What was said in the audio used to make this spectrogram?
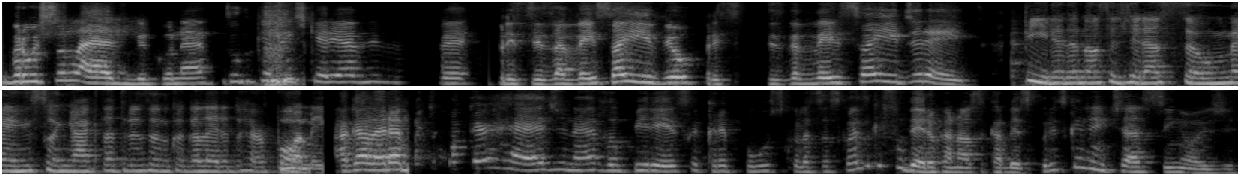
bruxo lésbico, né? Tudo que a gente queria viver. Precisa ver isso aí, viu? Precisa ver isso aí direito. Pira da nossa geração, né? Em sonhar que tá transando com a galera do Harry Potter. A galera é muito Potterhead, né? Vampiresca, crepúsculo, essas coisas que fuderam com a nossa cabeça. Por isso que a gente é assim hoje.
